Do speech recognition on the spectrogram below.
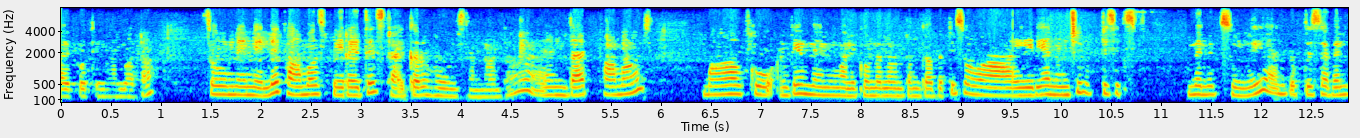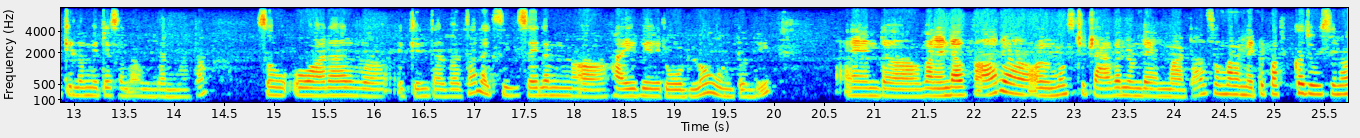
అయిపోతుంది అనమాట సో మేము వెళ్ళే ఫామ్ హౌస్ పేరు అయితే స్ట్రైకర్ హోమ్స్ అన్నమాట. అండ్ దట్ ఫామ్ హౌస్ మాకు అంటే మేము మణికొండలో ఉంటాం కాబట్టి సో ఆ ఏరియా నుంచి ఫిఫ్టీ సిక్స్ మినిట్స్ ఉంది. అండ్ ఫిఫ్టీ సెవెన్ కిలోమీటర్స్ అలా ఉందన్నమాట. సో ఓఆర్ఆర్ uh, ఎక్కిన తర్వాత లైక్ శ్రీశైలం uh, హైవే రోడ్లో ఉంటుంది. And one and half hour almost travel ఉండే అనమాట సో మనం ఎటు పక్క చూసినా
